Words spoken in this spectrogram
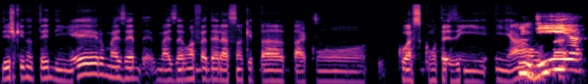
Diz que não tem dinheiro, mas é, mas é uma federação que tá, tá com, com as contas em, em alta. Em dia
